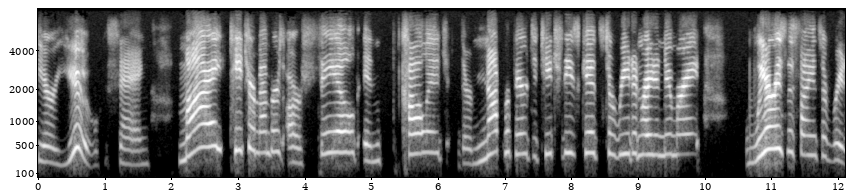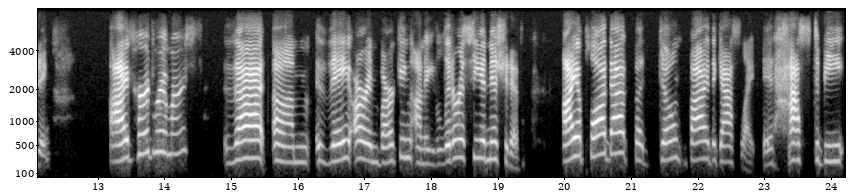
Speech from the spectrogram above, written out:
hear you saying, my teacher members are failed in college. They're not prepared to teach these kids to read and write and numerate. Where is the science of reading? I've heard rumors that um, they are embarking on a literacy initiative. I applaud that, but don't buy the gaslight. It has to be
